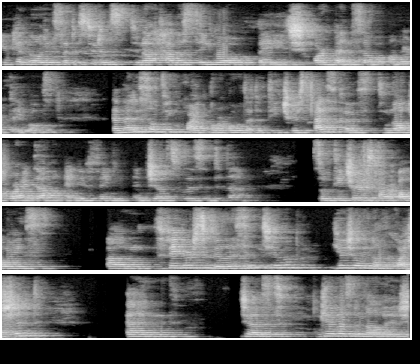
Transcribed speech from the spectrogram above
You can notice that the students do not have a single page or pencil on their tables. And that is something quite normal that the teachers ask us to not write down anything and just listen to them. So teachers are always um, figures to be listened to, usually not questioned, and just give us the knowledge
